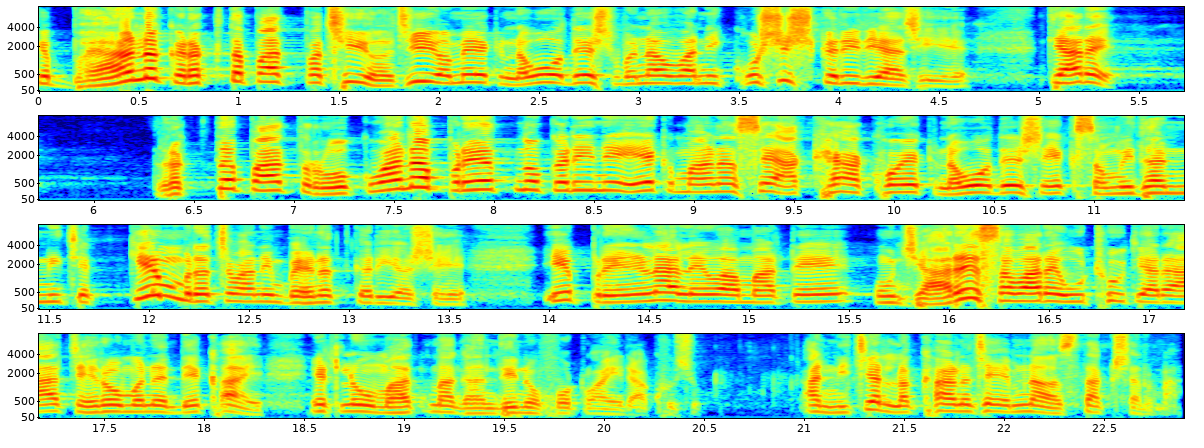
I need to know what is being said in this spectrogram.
કે ભયાનક રક્તપાત પછી હજી અમે એક નવો દેશ બનાવવાની કોશિશ કરી રહ્યા છીએ. ત્યારે રક્તપાત રોકવાના પ્રયત્નો કરીને એક માણસે આખે આખો એક નવો દેશ, એક સંવિધાન નીચે કેમ રચવાની મહેનત કરી હશે? એ પ્રેરણા લેવા માટે હું જ્યારે સવારે ઉઠું ત્યારે આ ચહેરો મને દેખાય એટલે હું મહાત્મા ગાંધીનો ફોટો અહીં રાખું છું. આ નીચે લખાણ છે એમના હસ્તાક્ષરમાં.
